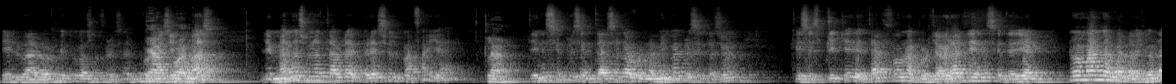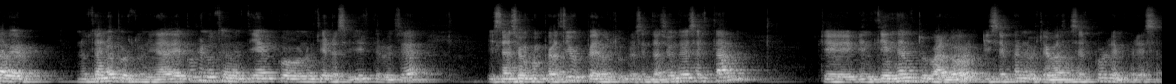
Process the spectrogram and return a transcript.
el valor que tú vas a ofrecer. Porque si nomás le mandas una tabla de precios, va a fallar. Claro. Tienes que presentársela con la misma presentación que se explique de tal forma, porque habrá clientes que te digan, no, mándamela, yo la veo. No te dan la oportunidad de, porque no tienen tiempo, no quieren recibirte, lo que sea y se hace un comparativo, pero tu presentación debe ser tal que entiendan tu valor y sepan lo que vas a hacer por la empresa.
